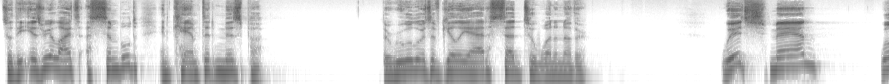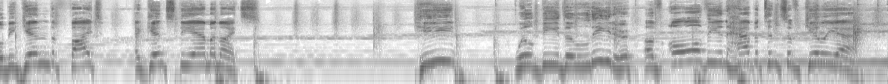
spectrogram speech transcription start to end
So the Israelites assembled and camped at Mizpah. The rulers of Gilead said to one another, Which man will begin the fight against the Ammonites? He will be the leader of all the inhabitants of Gilead.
